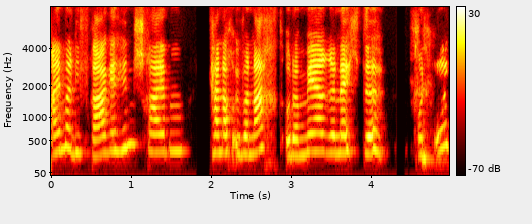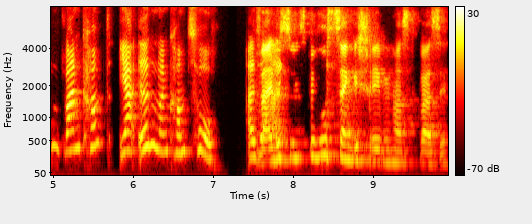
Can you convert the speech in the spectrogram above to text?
einmal die Frage hinschreiben, kann auch über Nacht oder mehrere Nächte. Und irgendwann kommt, ja, irgendwann kommt's hoch. Also weil du es ins Bewusstsein geschrieben hast, quasi.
